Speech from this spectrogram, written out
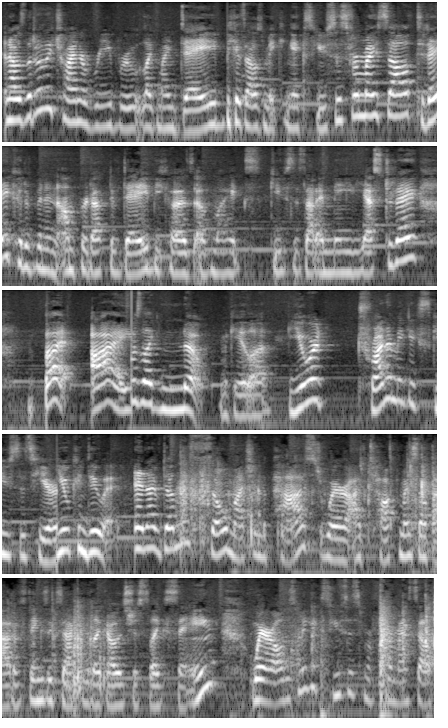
And I was literally trying to reroute like my day because I was making excuses for myself. Today could have been an unproductive day because of my excuses that I made yesterday. But I was like, no, Michaela, you are trying to make excuses here. You can do it. And I've done this so much in the past where I've talked myself out of things exactly like I was just like saying, where I'll just make excuses for, for myself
